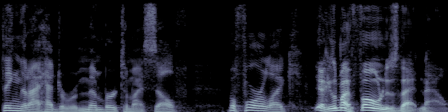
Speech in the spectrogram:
thing that I had to remember to myself. before like Yeah, because my phone is that now.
